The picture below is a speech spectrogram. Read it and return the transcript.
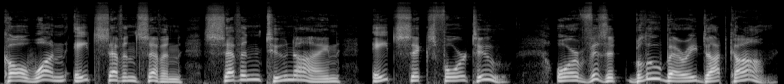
Call 1 877 729 8642 or visit blubrry.com.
